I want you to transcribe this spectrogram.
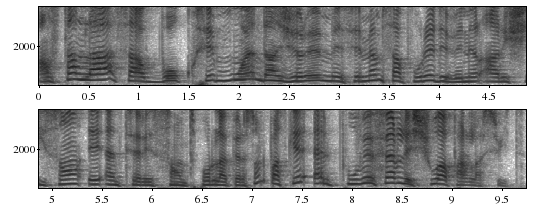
En ce temps-là, c'est moins dangereux, mais c'est même ça pourrait devenir enrichissant et intéressant pour la personne parce qu'elle pouvait faire le choix par la suite.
